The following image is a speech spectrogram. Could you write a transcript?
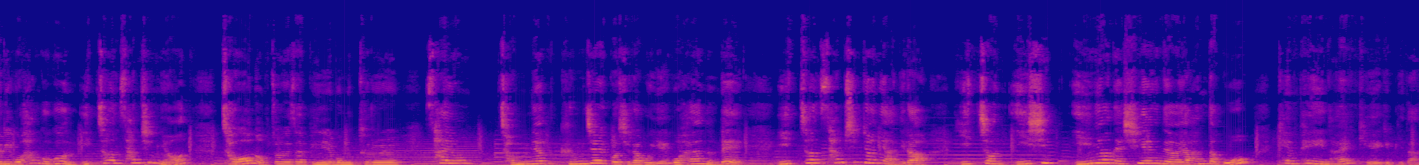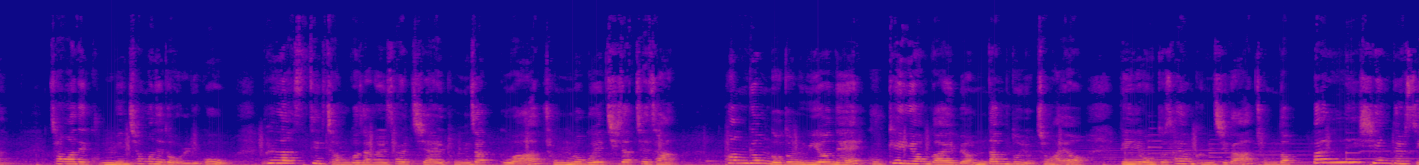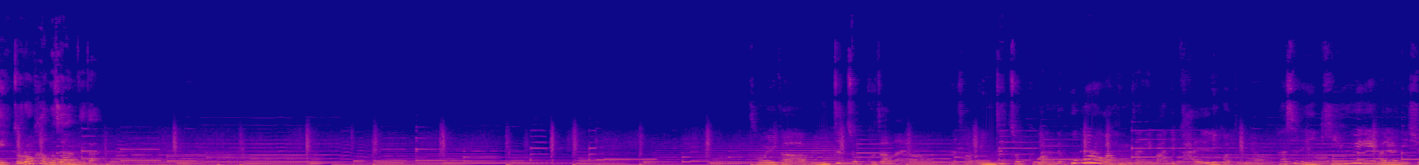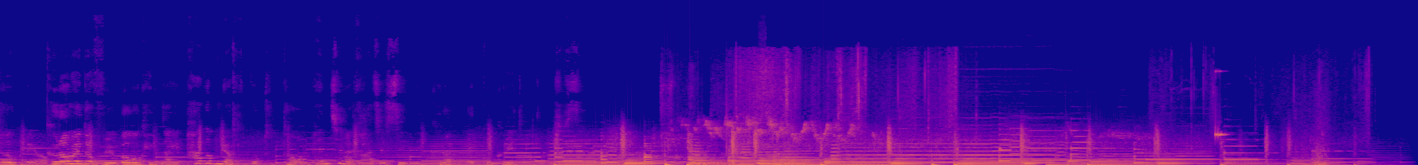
그리고 한국은 2030년 전 업종에서 비닐봉투를 사용 전면 금지할 것이라고 예고하였는데 2030년이 아니라 2022년에 시행되어야 한다고 캠페인할 계획입니다. 청와대 국민청원에도 올리고 플라스틱 정거장을 설치할 동작구와 종로구의 지자체장, 환경노동위원회 국회의원과의 면담도 요청하여 비닐봉투 사용 금지가 좀 더 빨리 시행될 수 있도록 하고자 합니다. 저희가 민트 초코잖아요. 그래서 민트 초코가 근데 호불호가 굉장히 많이 갈리거든요. 사실은 이 기후위기 관련 이슈도 그래요. 그럼에도 불구하고 굉장히 파급력 있고 두터운 팬층을 가질 수 있는 그런 에코 크리에이터가 되고 싶어요.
